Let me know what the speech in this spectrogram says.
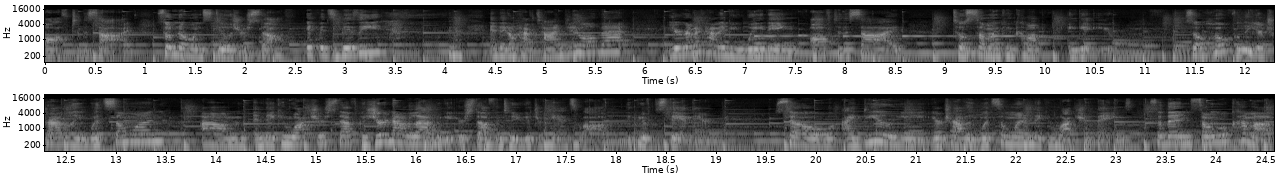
off to the side so no one steals your stuff. If it's busy and they don't have time to do all that, you're gonna kind of be waiting off to the side till someone can come up and get you. So hopefully you're traveling with someone um, and they can watch your stuff because you're not allowed to get your stuff until you get your hand swabbed if you have to stand there. So ideally you're traveling with someone and they can watch your things. So then someone will come up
